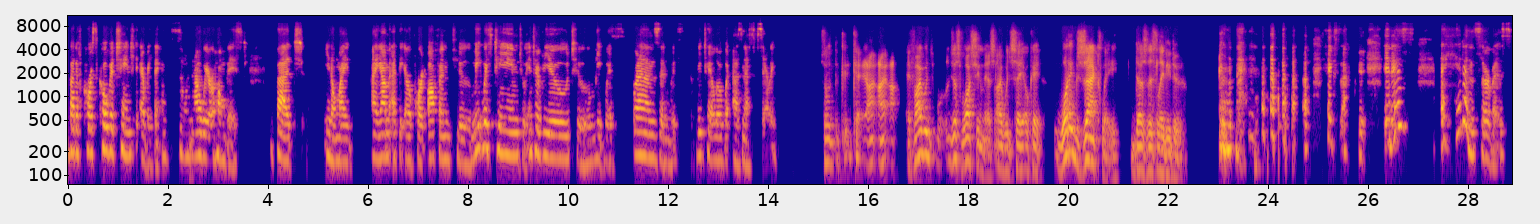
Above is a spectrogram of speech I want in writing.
But of course, COVID changed everything, so now we are home based. But you know, my I am at the airport often to meet with team, to interview, to meet with friends and with retailer as necessary. So I, I, if I would just watching this, I would say, okay, what exactly does this lady do? exactly. It is a hidden service.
